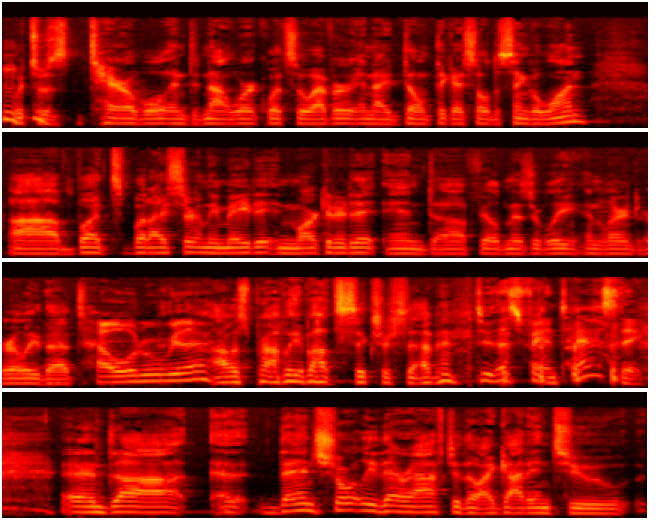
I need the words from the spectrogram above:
which was terrible and did not work whatsoever. And I don't think I sold a single one. Uh, but but I certainly made it and marketed it and uh, failed miserably and learned early that How old were we there? I was probably about six or seven. Dude, that's fantastic. And uh, uh, then shortly thereafter, though, I got into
